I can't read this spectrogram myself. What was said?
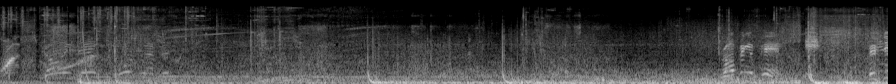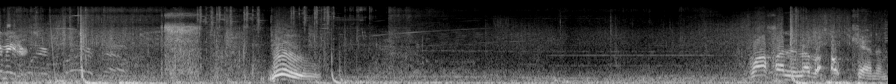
once more. Calling down support weapon! Dropping a pin. East. 50 meters. Whoa. Wanna find another up cannon?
